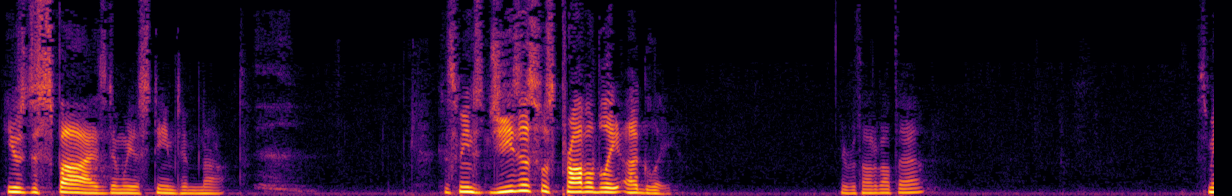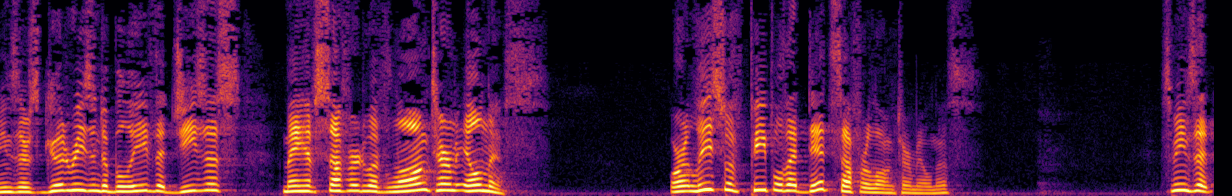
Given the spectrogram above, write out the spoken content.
he was despised and we esteemed him not. This means Jesus was probably ugly. You ever thought about that? This means there's good reason to believe that Jesus may have suffered with long-term illness. Or at least with people that did suffer long-term illness. This means that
